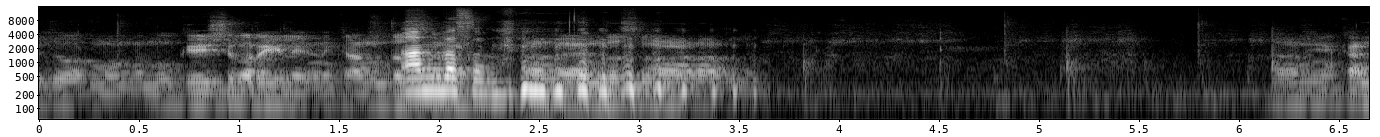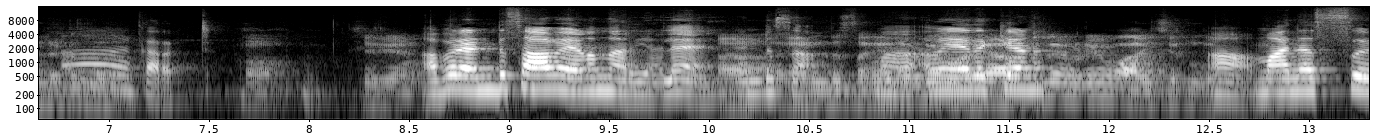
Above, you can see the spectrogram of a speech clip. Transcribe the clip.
ഇത് ഓർമ്മ വന്നത്. മുകേഷ് പറയില്ലേ എനിക്ക് അന്തസ് അപ്പൊ രണ്ട് സാ വേണം അറിയാം അല്ലേ രണ്ട് സാ. ഏതൊക്കെയാണ്? ആ മനസ്സ്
